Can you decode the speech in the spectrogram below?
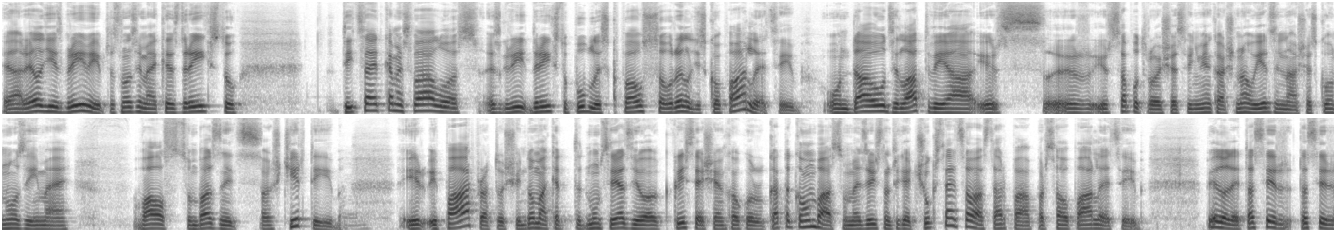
Jā, reliģijas brīvība tas nozīmē, ka es drīkstu ticēt, kam es vēlos, es drīkstu publiski paust savu reliģisko pārliecību. Un daudzi Latvijā ir, ir, ir saputrojušies, viņi vienkārši nav iedziļinājušies, ko nozīmē valsts un baznīcas šķirtība. Ir, ir pārpratuši. Viņi domā, ka mums ir jādzīvo kristiešiem kaut kur katakombās, un mēs drīkstam tikai čukstēt savā starpā par savu pārliecību. Piedodiet, tas ir, tas ir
